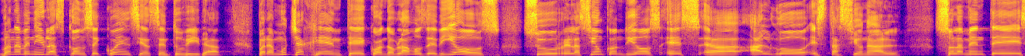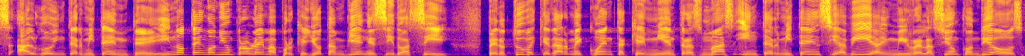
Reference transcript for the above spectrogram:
van a venir las consecuencias en tu vida. Para mucha gente, cuando hablamos de Dios, su relación con Dios es ah, algo estacional, solamente es algo intermitente. Y no tengo ni un problema porque yo también he sido así pero tuve que darme cuenta que mientras más intermitencia había en mi relación con Dios,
